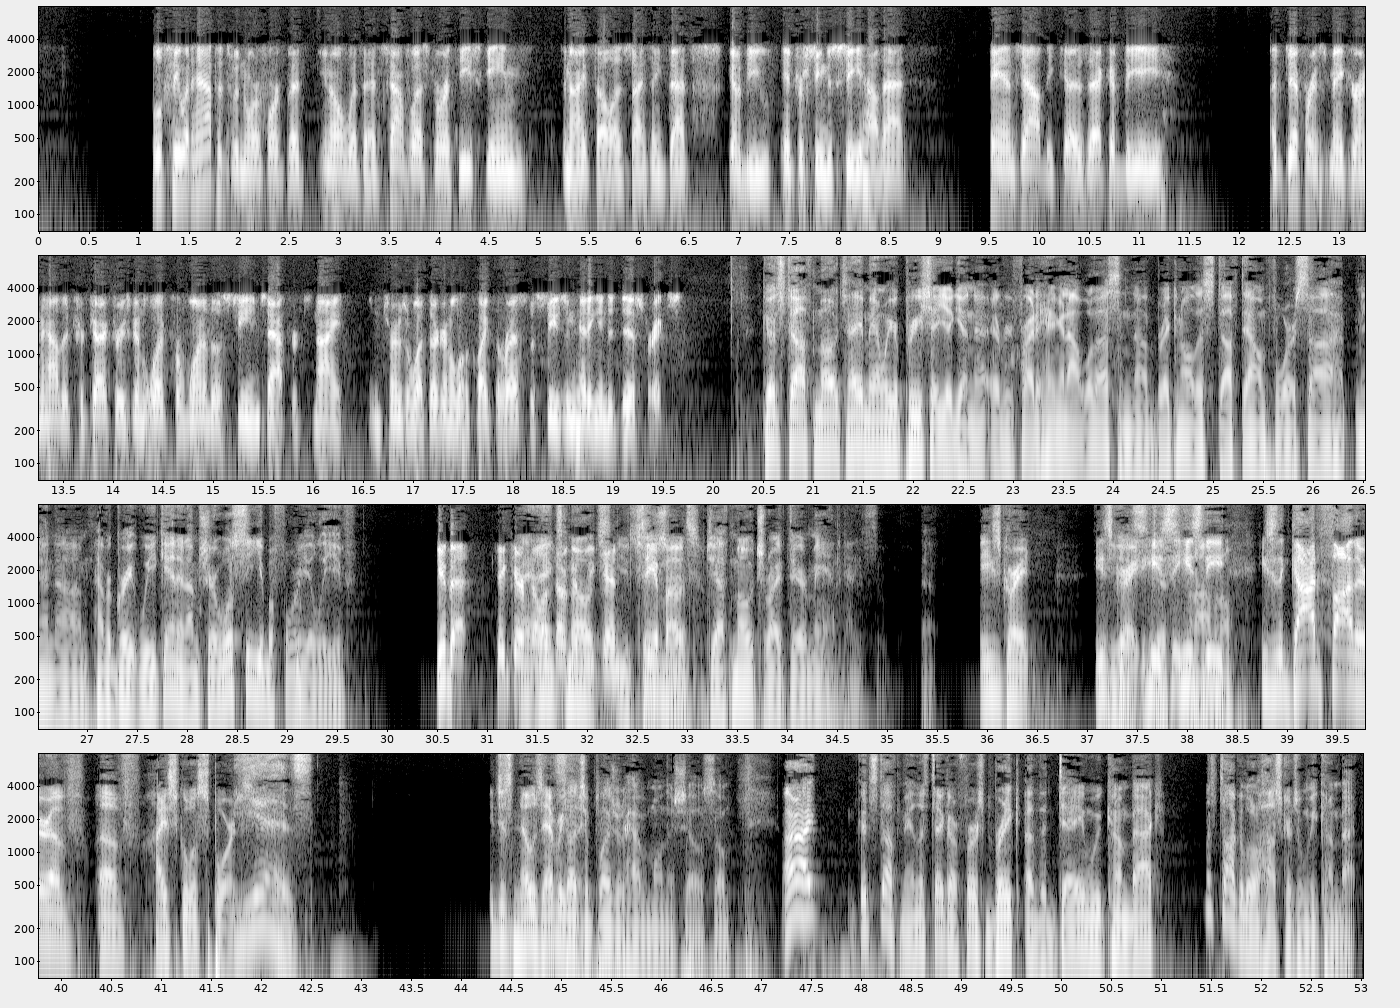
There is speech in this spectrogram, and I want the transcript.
we'll see what happens with Norfolk. But, you know, with that Southwest Northeast game tonight, fellas, I think that's going to be interesting to see how that pans out because that could be a difference maker on how the trajectory is going to look for one of those teams after tonight in terms of what they're going to look like the rest of the season heading into districts. Good stuff, Moach. Hey, man, we appreciate you again uh, every Friday hanging out with us and uh, breaking all this stuff down for us. Uh, man, um, have a great weekend, and I'm sure we'll see you before you leave. You bet. Take care, Hey, fellas. Thanks, Have a good weekend. You too, See you, sir. Moach. Jeff Moach right there, man. He's great. He's He great. He's he's phenomenal. the he's the godfather of of high school sports. He is. He just knows everything. Such a pleasure to have him on the show. So, all right, good stuff, man. Let's take our first break of the day. When we come back, let's talk a little Huskers when we come back.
